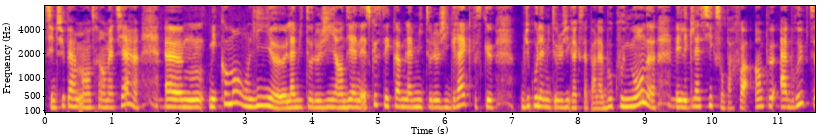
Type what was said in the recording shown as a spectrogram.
c'est une super entrée en matière. Euh, mais comment on lit la mythologie indienne? Est-ce que c'est comme la mythologie grecque? Parce que du coup, la mythologie grecque, ça parle à beaucoup de monde et les classiques sont parfois un peu abruptes.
